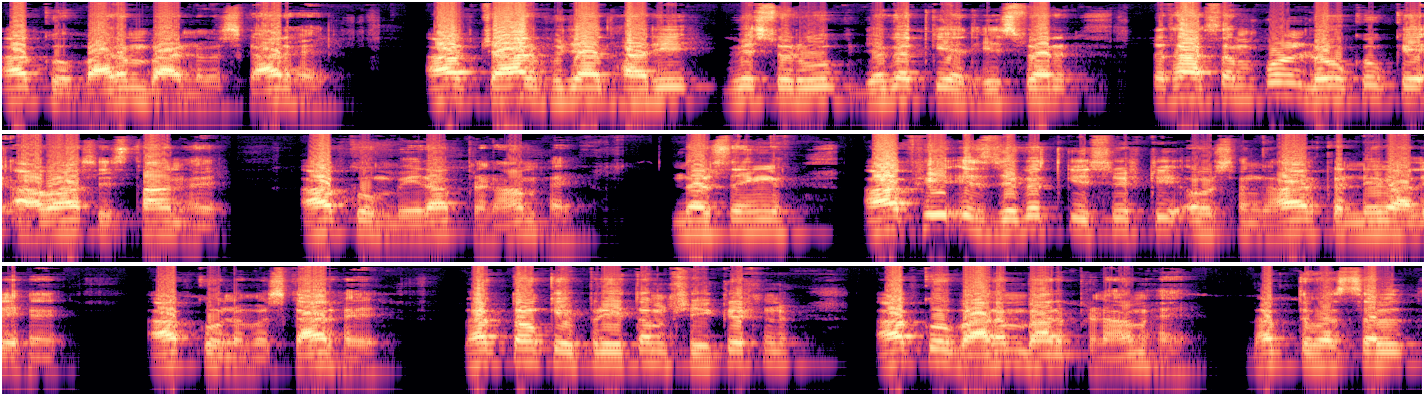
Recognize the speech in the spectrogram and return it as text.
आपको बारंबार नमस्कार है। आप चार भुजाधारी विश्वरूप जगत के अधीश्वर तथा संपूर्ण लोकों के आवास स्थान है। आपको मेरा प्रणाम है। नरसिंह, आप ही इस जगत की सृष्टि और संहार करने वाले हैं। आपको नमस्कार है। भक्तों के प्रीतम श्री कृष्ण आपको बारंबार प्रणाम है। भक्त वत्सल,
